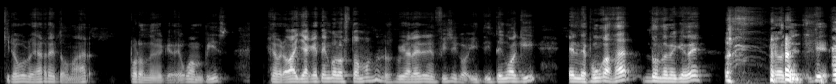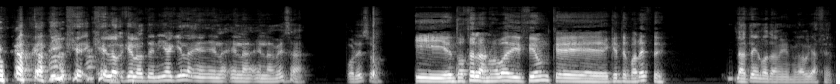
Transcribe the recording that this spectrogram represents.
quiero volver a retomar por donde me quedé One Piece. Dije, pero ya que tengo los tomos, me los voy a leer en físico. Y, y tengo aquí el de Pungazar, donde me quedé. Que lo, que- que- que- que lo- que lo tenía aquí en la, en la- en la- en la mesa. Por eso. Y entonces la nueva edición, ¿qué, qué te parece? La tengo también, me la voy a hacer.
